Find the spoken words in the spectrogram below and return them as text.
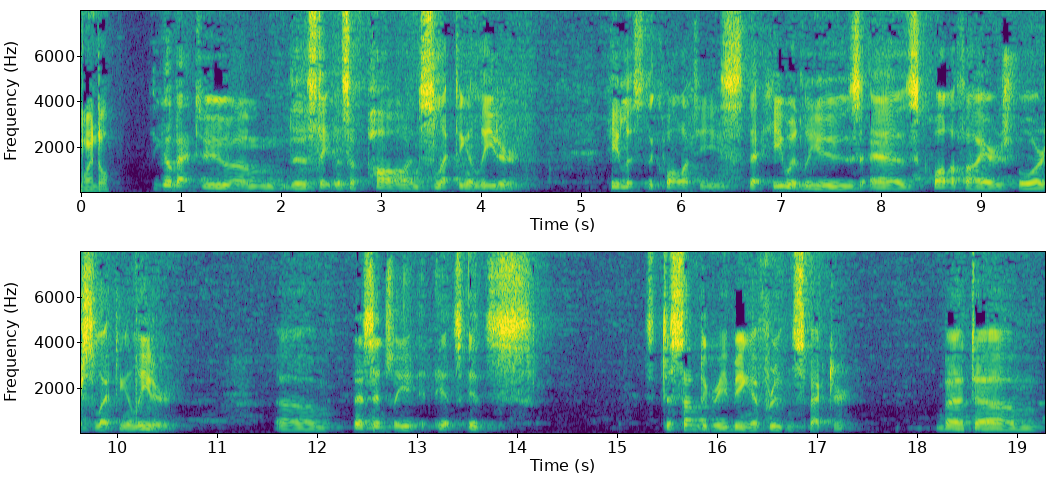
Wendell? If you go back to um, the statements of Paul in selecting a leader, he lists the qualities that he would use as qualifiers for selecting a leader. Um, essentially, it's, it's to some degree being a fruit inspector, but um,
